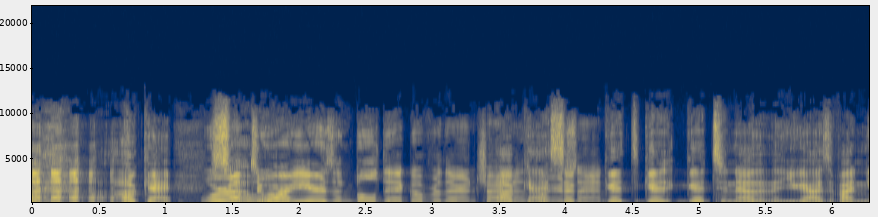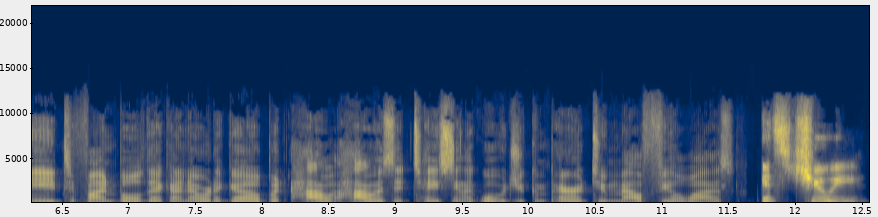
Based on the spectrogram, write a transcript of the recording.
okay, we're up to our ears in bull dick over there in China. is Okay, what you're so saying. good, good, good to know that, that you guys. If I need to find bull dick, I know where to go. But how how is it tasting? Like, what would you compare it to mouthfeel wise? It's chewy.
